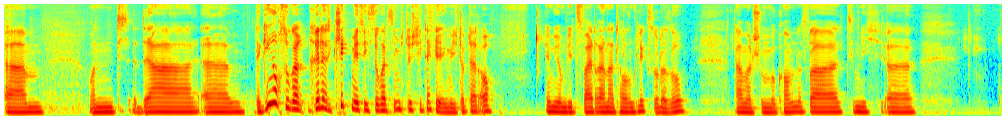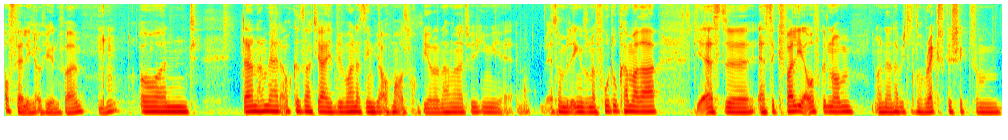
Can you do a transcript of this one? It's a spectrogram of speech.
Ähm, und da, ähm, der ging auch sogar relativ klickmäßig, sogar ziemlich durch die Decke irgendwie. Ich glaube, der hat auch irgendwie um die 200.000, 300.000 Klicks oder so damals schon bekommen. Das war ziemlich äh, auffällig auf jeden Fall. Und dann haben wir halt auch gesagt, ja, wir wollen das irgendwie auch mal ausprobieren. Und dann haben wir natürlich irgendwie äh, erstmal mit irgendeiner Fotokamera die erste, erste Quali aufgenommen. Und dann habe ich das noch Rex geschickt zum,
